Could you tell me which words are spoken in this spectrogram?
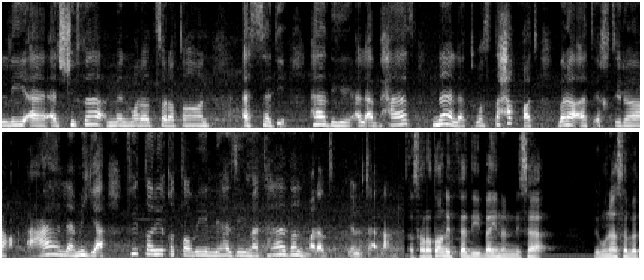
للشفاء من مرض سرطان الثدي هذه الأبحاث نالت واستحقت براءة اختراع عالمية في الطريق الطويل لهزيمة هذا المرض. لنتابع. سرطان الثدي بين النساء بمناسبة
